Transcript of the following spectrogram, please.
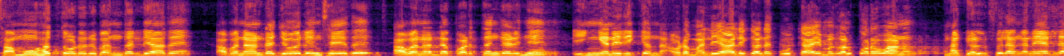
സമൂഹത്തോടൊരു ബന്ധമില്ലാതെ അവനാന്റെ ജോലിയും ചെയ്ത് അവനാന്റെ പഠിത്തം കഴിഞ്ഞ് ഇങ്ങനെ ഇരിക്കുന്ന അവിടെ മലയാളികളുടെ കൂട്ടായ്മകൾ കുറവാണ് എന്നാ ഗൾഫിൽ അങ്ങനെയല്ല.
